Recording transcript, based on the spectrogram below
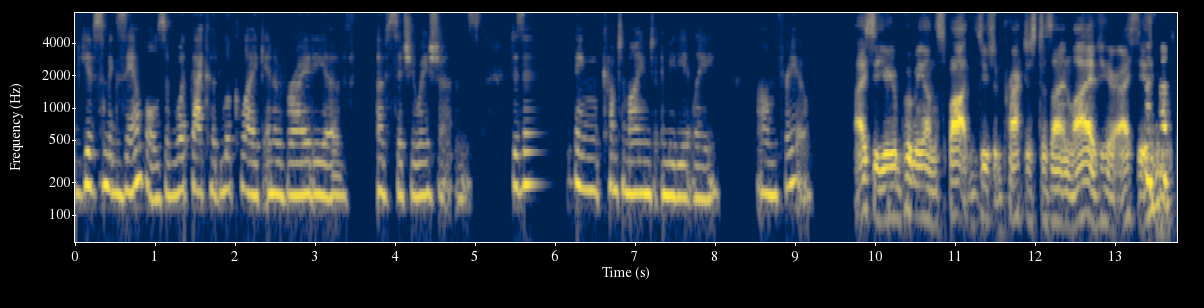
give some examples of what that could look like in a variety of of situations. Does anything come to mind immediately um, for you? I see you're gonna put me on the spot and do some practice design live here. I see.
